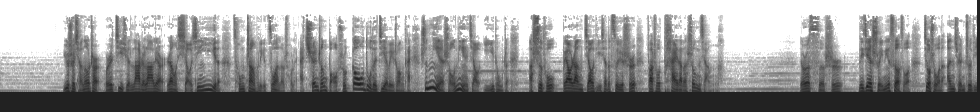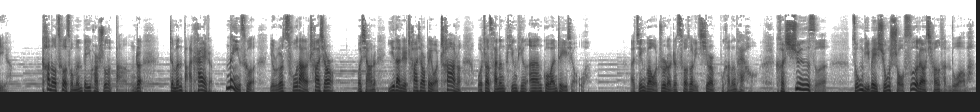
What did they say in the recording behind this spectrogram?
于是想到这儿，我是继续拉着拉链，然后小心翼翼的从帐篷里钻了出来，哎，全程保持高度的戒备状态，是蹑手蹑脚移动着，啊，试图不要让脚底下的碎石发出太大的声响啊。要说此时那间水泥厕所就是我的安全之地啊！看到厕所门被一块石头挡着，这门打开着，内侧有个粗大的插销。我想着，一旦这插销被我插上，我这才能平平安安过完这一宿啊！啊，尽管我知道这厕所里气味不可能太好，可熏死总比被熊手撕了要强很多吧。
